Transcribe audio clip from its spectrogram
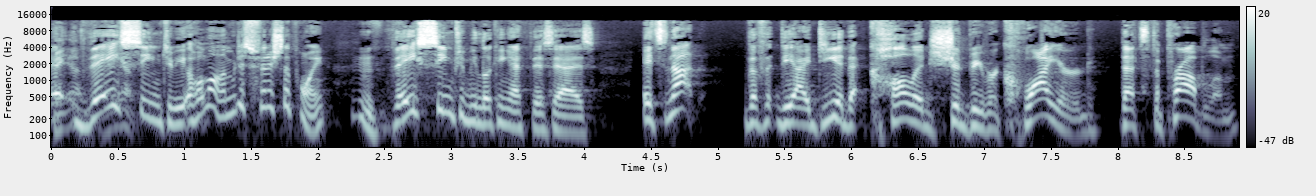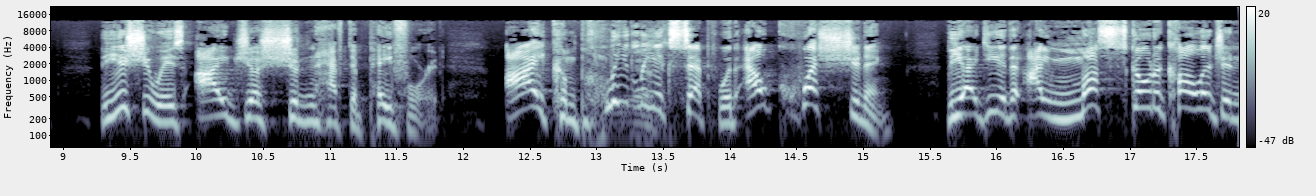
on. They seem to be. Hold on. Let me just finish the point. Hmm. They seem to be looking at this as it's not the the idea that college should be required. That's the problem. The issue is I just shouldn't have to pay for it. I completely accept without questioning the idea that I must go to college and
